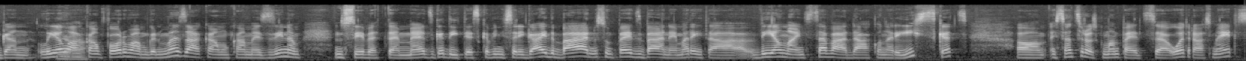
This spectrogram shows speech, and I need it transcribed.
gan lielākām Jā. formām, gan mazākām. Un, kā mēs zinām, nu, sievietēm mēdz gadīties, ka viņas arī gaida bērnus, un pēc bērniem arī tā vielmaiņa savādāk un arī izskats. Um, es atceros, ka man pēc uh, otrās meitas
